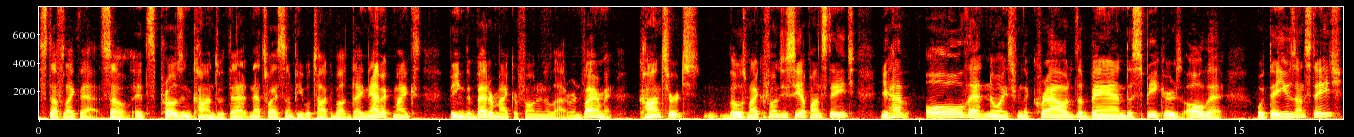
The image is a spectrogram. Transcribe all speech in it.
stuff like that. So it's pros and cons with that, and that's why some people talk about dynamic mics being the better microphone in a louder environment. Concerts, those microphones you see up on stage, you have all that noise from the crowd, the band, the speakers, all that. What they use on stage,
